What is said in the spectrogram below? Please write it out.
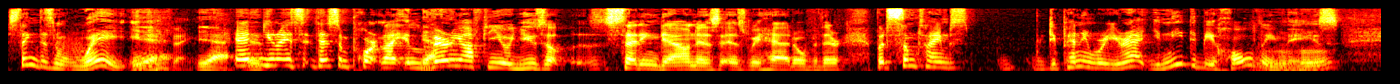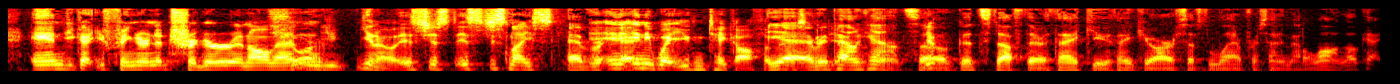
this thing doesn't weigh anything. Yeah, yeah. And you know, it's, that's important. Like, yeah. Very often you'll use a setting down as, as we had over there, but sometimes, depending where you're at, you need to be holding mm-hmm. these, and you got your finger in a trigger and all that, sure. and you, you know, it's just it's just nice. Every, any, any weight you can take off of yeah, it. Yeah, every pound counts. So yep. good stuff there. Thank you, thank you, RF System Lab for sending that along. Okay.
